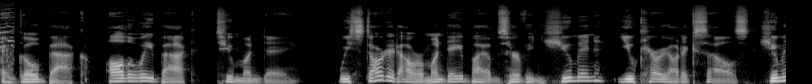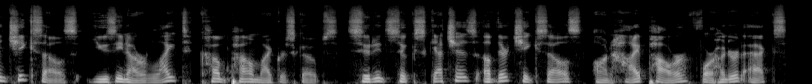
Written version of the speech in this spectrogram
and go back, all the way back to Monday. We started our Monday by observing human eukaryotic cells, human cheek cells, using our light compound microscopes. Students took sketches of their cheek cells on high power 400x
